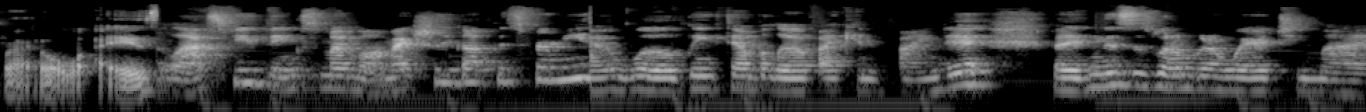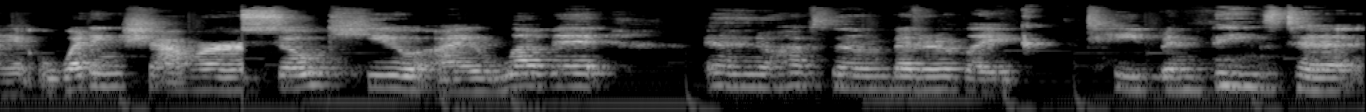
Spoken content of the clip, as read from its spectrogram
bridal wise. The last few things, my mom actually got this for me. I will link down below if I can find it. But I think this is what I'm gonna wear to my wedding shower. So cute, I love it. And I'll have some better like tape and things to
